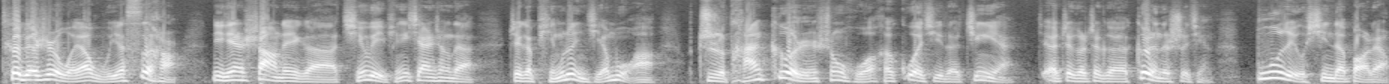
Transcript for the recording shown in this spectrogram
特别是我要五月四号那天上这个秦伟平先生的。这个评论节目啊，只谈个人生活和过去的经验，呃，这个这个个人的事情，不有新的爆料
